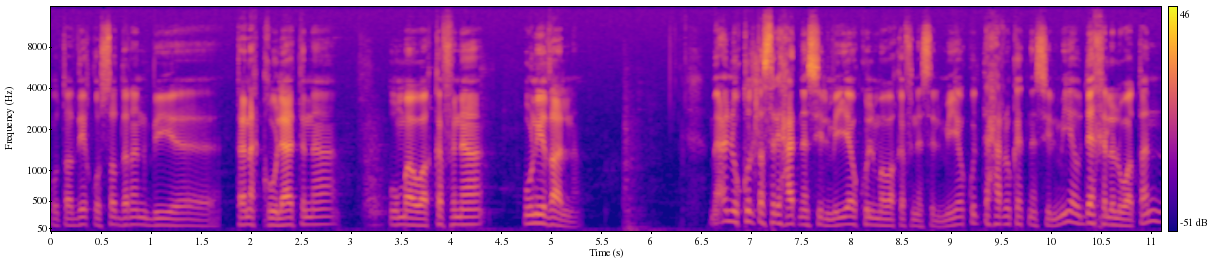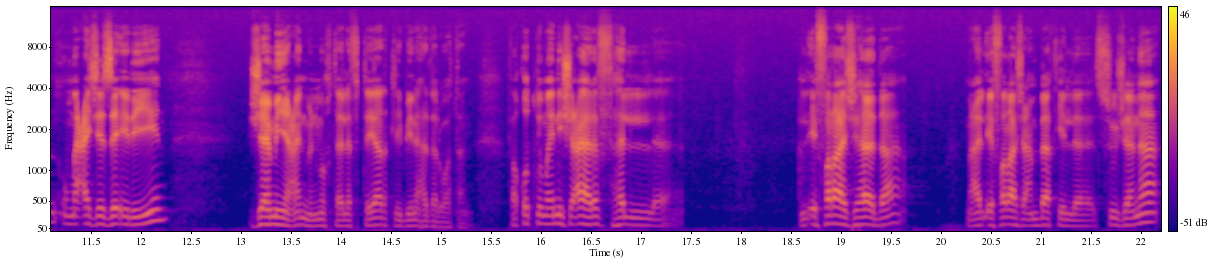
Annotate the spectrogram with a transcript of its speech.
وتضيق صدرا بتنقلاتنا ومواقفنا ونضالنا. مع أنه كل تصريحاتنا سلمية وكل مواقفنا سلمية وكل تحركاتنا سلمية وداخل الوطن ومع جزائريين جميعا من مختلف التيارات لبناء هذا الوطن. فقلت له مانيش عارف هل الإفراج هذا مع الإفراج عن باقي السجناء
